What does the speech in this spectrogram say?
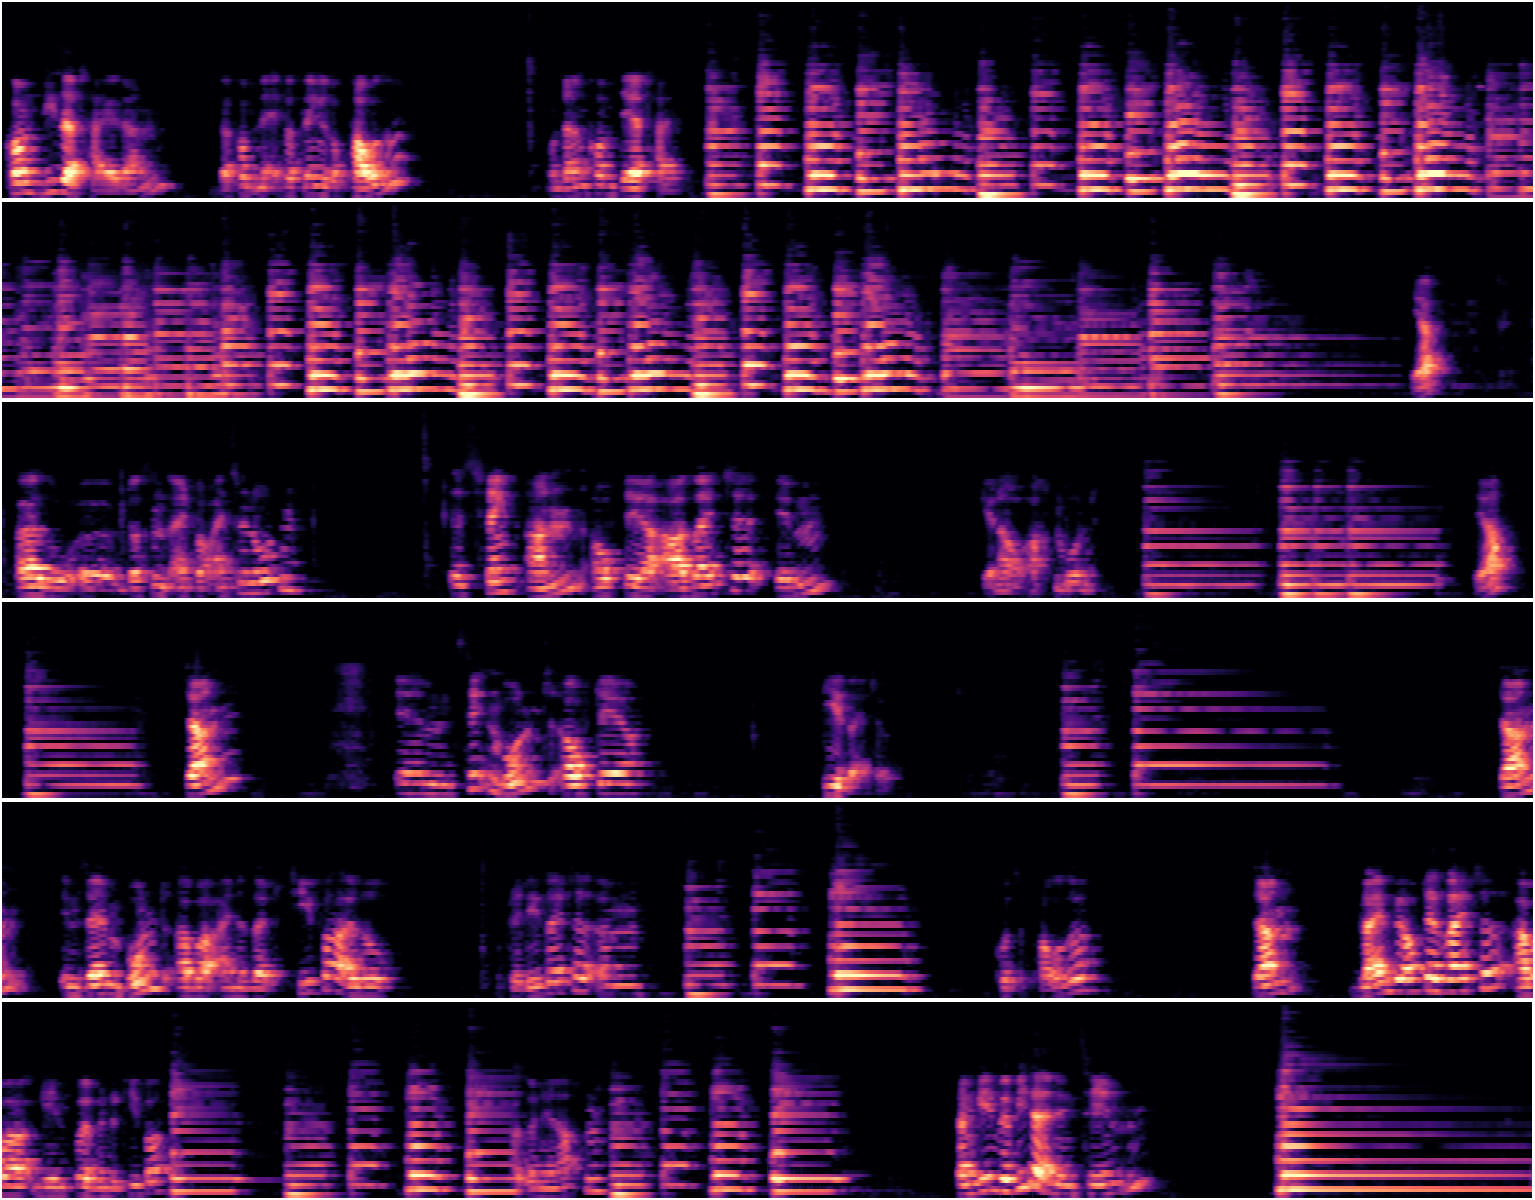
kommt dieser Teil dann. Da kommt eine etwas längere Pause. Und dann kommt der Teil. Einzelnoten. Es fängt an auf der A-Seite im, genau, achten Bund. Ja? Dann im zehnten Bund auf der G-Seite. Dann im selben Bund, aber eine Seite tiefer, also auf der D-Seite. Ähm, kurze Pause. Dann bleiben wir auf der Seite, aber gehen zwei Bünde tiefer. Also in den achten. Dann gehen wir wieder in den zehnten.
